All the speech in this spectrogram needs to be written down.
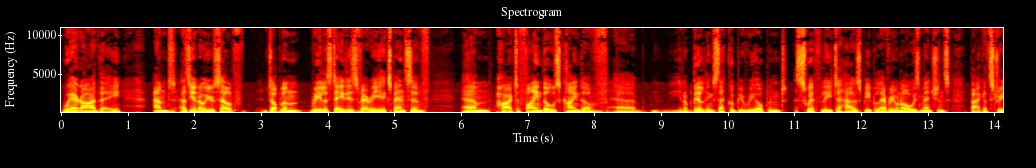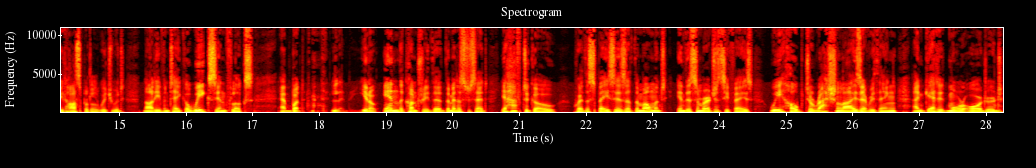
where are they? And as you know yourself, Dublin real estate is very expensive. Um, hard to find those kind of uh, you know buildings that could be reopened swiftly to house people. Everyone always mentions Baggot Street Hospital, which would not even take a week's influx. Uh, but you know, in the country, the, the minister said you have to go where the space is at the moment in this emergency phase. We hope to rationalise everything and get it more ordered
